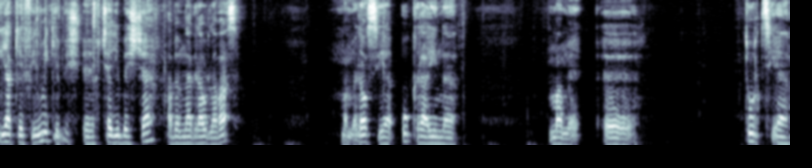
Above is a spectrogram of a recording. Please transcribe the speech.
jakie filmiki byś, yy, chcielibyście, abym nagrał dla Was. Mamy Rosję, Ukrainę, mamy yy, Turcję,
